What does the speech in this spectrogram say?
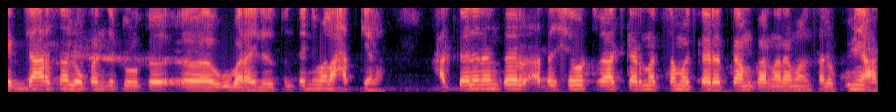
एक चार सहा लोकांचं टोळकं उभं राहिलेलं होतं. त्यांनी मला हात केला. हात केल्यानंतर आता शेवट राजकारणात समाजकार्यात काम करणाऱ्या माणसाला कुणी हात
